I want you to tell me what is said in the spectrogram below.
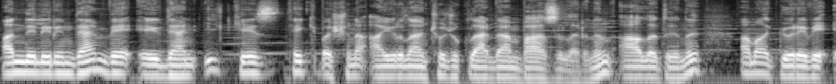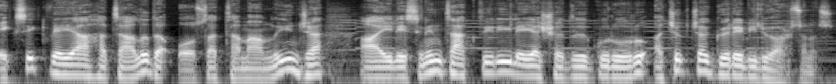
Annelerinden ve evden ilk kez tek başına ayrılan çocuklardan bazılarının ağladığını ama görevi eksik veya hatalı da olsa tamamlayınca ailesinin takdiriyle yaşadığı gururu açıkça görebiliyorsunuz.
